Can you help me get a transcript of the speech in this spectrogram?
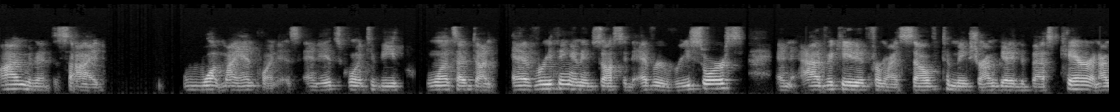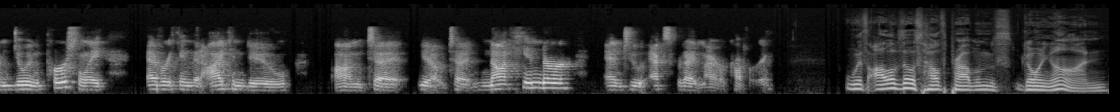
I'm going to decide what my endpoint is. And it's going to be once I've done everything and exhausted every resource and advocated for myself to make sure I'm getting the best care and I'm doing personally everything that I can do um, to, you know, to not hinder and to expedite my recovery. With all of those health problems going on,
